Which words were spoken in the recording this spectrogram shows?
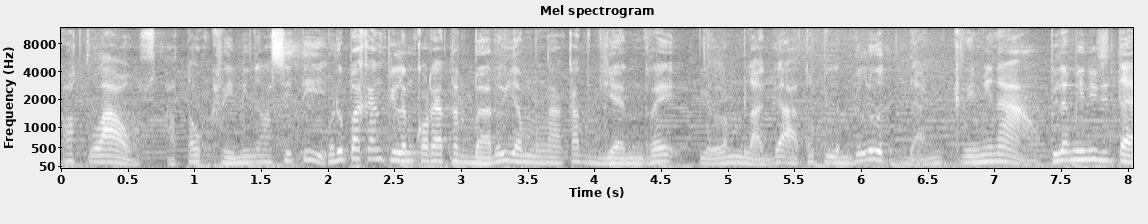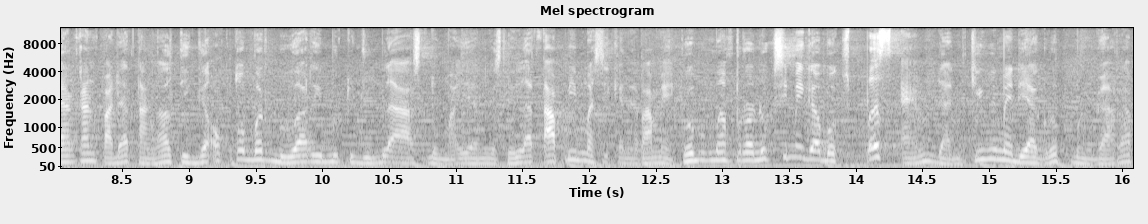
Outlaws atau Criminal City. Merupakan film Korea terbaru yang mengangkat genre film laga atau film gelut dan kriminal. Film ini ditayangkan pada tanggal 3 Oktober 2017. Lumayan guys lila tapi masih kena rame. Beberapa produksi Megabox Plus M dan Kiwi Media Group menggarap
